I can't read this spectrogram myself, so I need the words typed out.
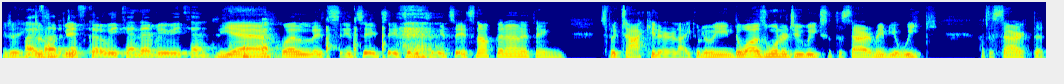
it, it I've had a feel... difficult weekend every weekend. Yeah, well, it's it's it's it's it's it's, it's not been anything spectacular. Like I mean, there was one or two weeks at the start, maybe a week at the start that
